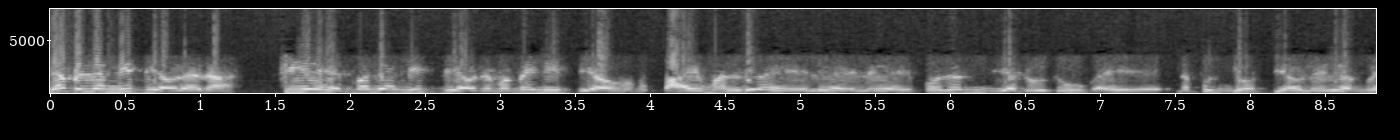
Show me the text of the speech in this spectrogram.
นี่เป็นเรื่องนิดเดียวเลยนะ ที่ให้เห็นว่าเรื่องนิดเดียวเนี่ยมันไม่นิดเดียว มันก็ไปของมันเรื่อยเรื่อยเรื่อยเพราะฉะนั้นอย่าดูถูกไอ้น้ำพึ่งหยดเดียวหรือเรื่องเ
